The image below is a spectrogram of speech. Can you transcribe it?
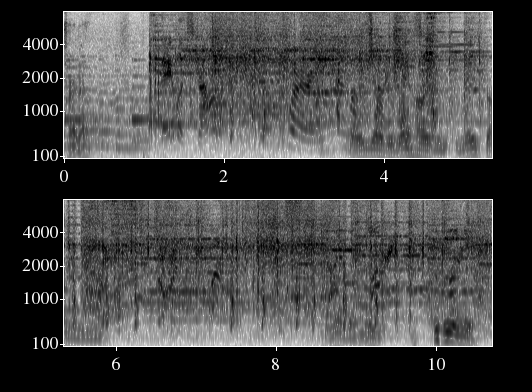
try it out. They look strong. Don't worry. I Oh, won't you guys charge are way harder than, way stronger than me. You're not gonna make it.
